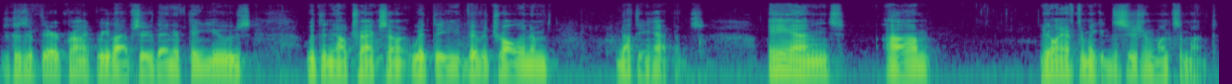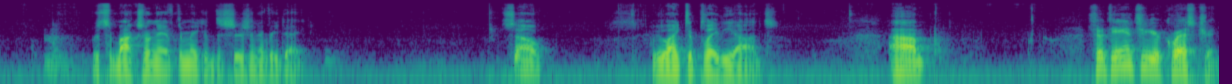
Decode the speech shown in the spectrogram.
is because if they're a chronic relapser, then if they use with the naltrexone, with the Vivitrol in them, nothing happens. And um, they only have to make a decision once a month. With Suboxone, they have to make a decision every day. So, we like to play the odds. Um, so, to answer your question,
